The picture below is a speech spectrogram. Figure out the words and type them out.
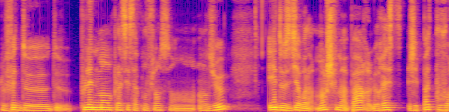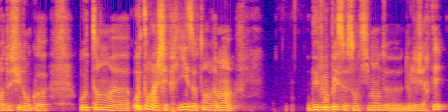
le fait de, pleinement placer sa confiance en, Dieu et de se dire voilà, moi je fais ma part, le reste j'ai pas de pouvoir dessus, donc euh, autant autant lâcher prise, autant vraiment développer ce sentiment de, légèreté.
